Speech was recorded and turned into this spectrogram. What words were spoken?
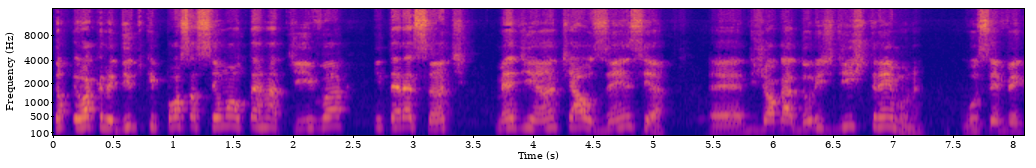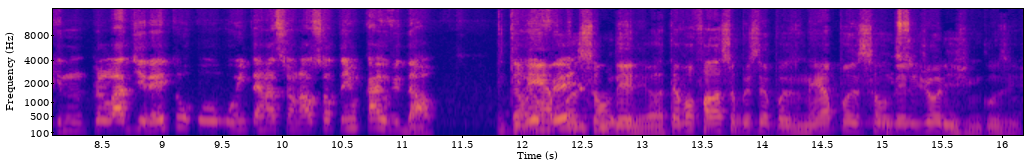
Então, eu acredito que possa ser uma alternativa interessante, mediante a ausência é, de jogadores de extremo, né? Você vê que pelo lado direito o, o Internacional só tem o Caio Vidal. Então, que nem a posição que... dele. Eu até vou falar sobre isso depois. Nem a posição isso. dele de origem, inclusive.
